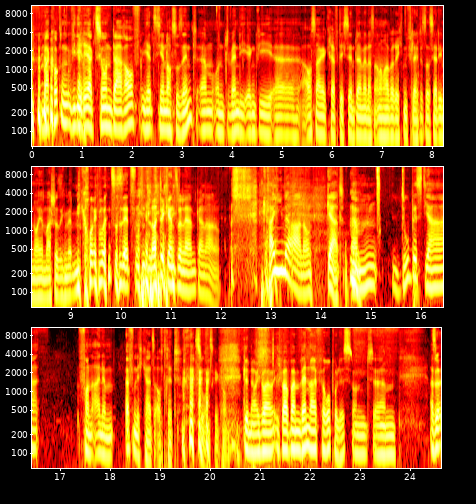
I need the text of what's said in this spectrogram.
Mal gucken, wie die Reaktionen darauf jetzt hier noch so sind. Ähm, und wenn die irgendwie äh, aussagekräftig sind, werden wir das auch nochmal berichten. Vielleicht ist das ja die neue Masche, sich mit dem Mikro irgendwo hinzusetzen und die Leute kennenzulernen. Keine Ahnung. Keine Ahnung. Gerd, ähm, du bist ja von einem Öffentlichkeitsauftritt zu uns gekommen. Genau, ich war, ich war beim Vanlife Ferropolis und ähm, also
